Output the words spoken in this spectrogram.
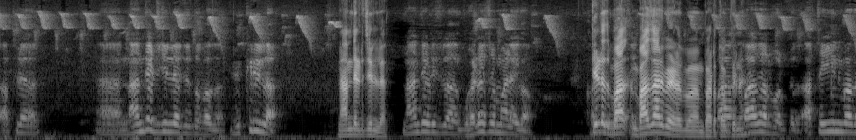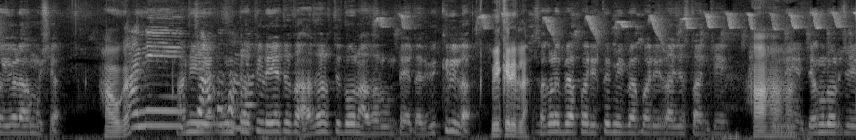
आपल्या नांदेड जिल्ह्यात येतो बघा विक्रीला. नांदेड जिल्ह्यात? नांदेड जिल्हा घोड्याचं माळेगाव. तिथेच बा- बाजार भेट भरतो बा- बाजार भरतो. आता येईन बघा येळा मुश्या हो का? आणि उंट तिकडे येतात हजार ते दोन हजार उंट येतात विक्रीला. विक्रीला. सगळे व्यापारी तुम्ही व्यापारी राजस्थानचे हा हा हा. कोणी जंगलोरचे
